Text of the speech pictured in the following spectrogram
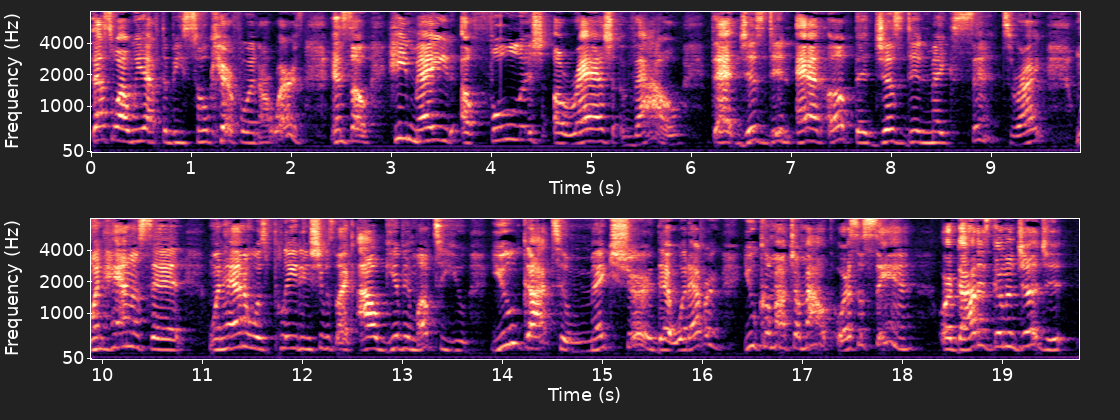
That's why we have to be so careful in our words. And so he made a foolish, a rash vow that just didn't add up, that just didn't make sense, right? When Hannah said, when Hannah was pleading, she was like, I'll give him up to you. You've got to make sure that whatever you come out your mouth, or it's a sin, or God is going to judge it,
